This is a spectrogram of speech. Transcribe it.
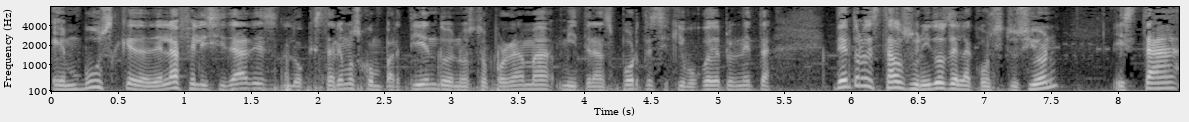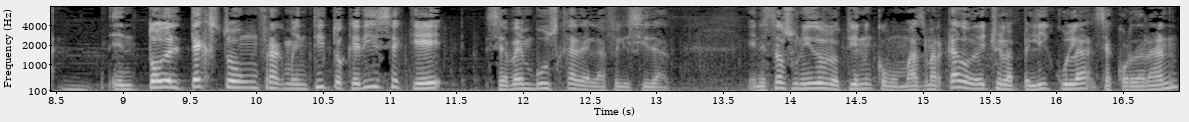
en búsqueda de la felicidad es lo que estaremos compartiendo en nuestro programa Mi Transporte se equivocó de planeta. Dentro de Estados Unidos de la Constitución está en todo el texto un fragmentito que dice que se va en busca de la felicidad. En Estados Unidos lo tienen como más marcado. De hecho, la película, se acordarán,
